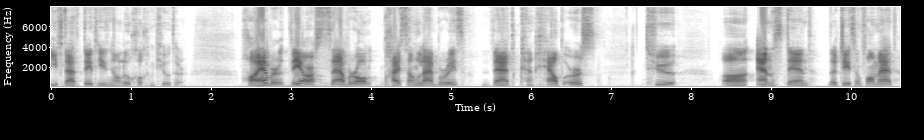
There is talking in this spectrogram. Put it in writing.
if that data is in your local computer. However, there are several Python libraries that can help us to uh, understand the JSON format.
